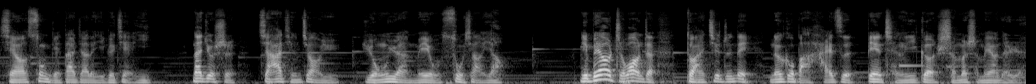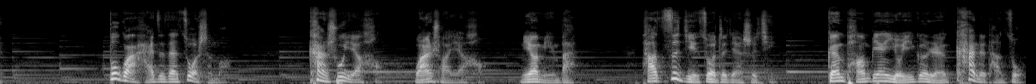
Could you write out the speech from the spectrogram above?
想要送给大家的一个建议，那就是家庭教育永远没有速效药。你不要指望着短期之内能够把孩子变成一个什么什么样的人。不管孩子在做什么，看书也好，玩耍也好，你要明白，他自己做这件事情，跟旁边有一个人看着他做，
